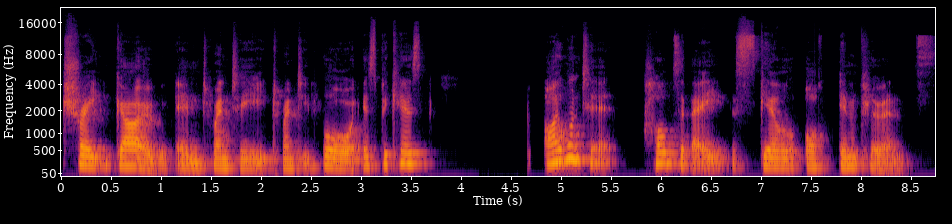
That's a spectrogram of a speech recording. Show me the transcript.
trait go in 2024 is because I want to cultivate the skill of influence.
